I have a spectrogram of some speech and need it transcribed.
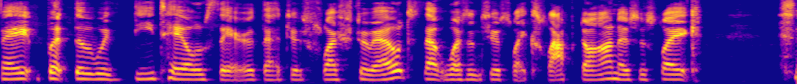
right? But there were details there that just fleshed her out. That wasn't just like slapped on as just like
